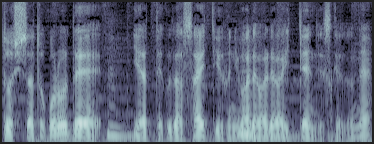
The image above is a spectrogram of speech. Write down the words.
としたところでうん。やってくださいっていうふうに我々は言ってるんですけどね、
